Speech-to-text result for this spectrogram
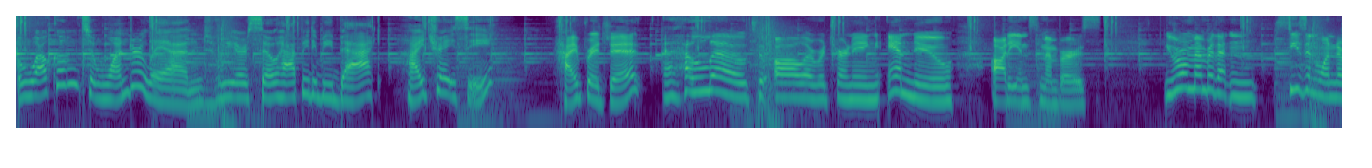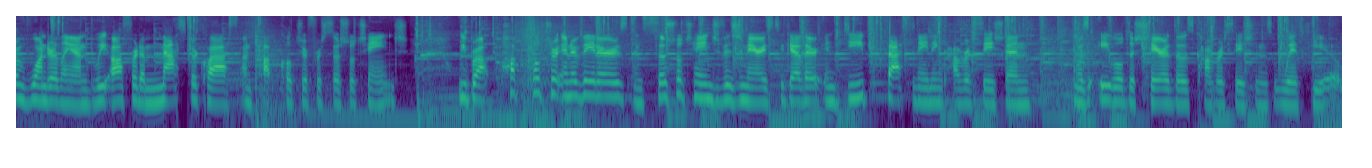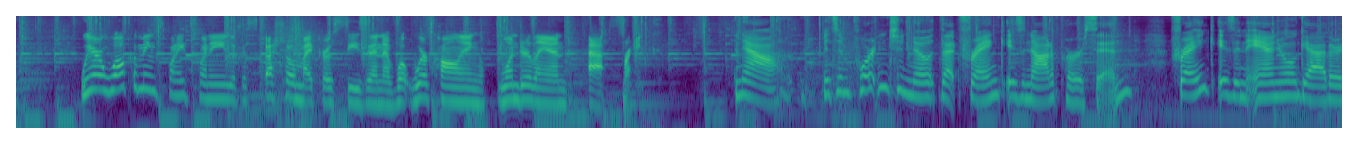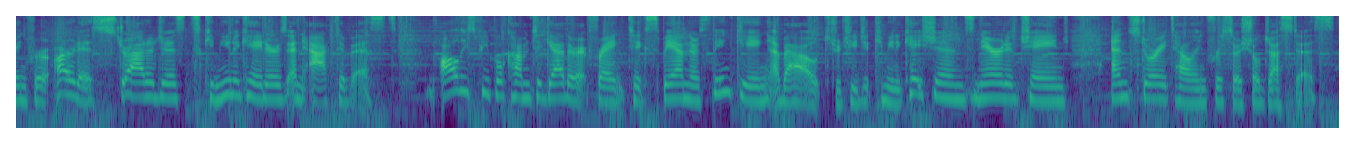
Welcome to Wonderland. We are so happy to be back. Hi, Tracy. Hi, Bridgit. And hello to all our returning and new audience members. You remember that in season one of Wonderland, we offered a masterclass on pop culture for social change. We brought pop culture innovators and social change visionaries together in deep, fascinating conversation and was able to share those conversations with you. We are welcoming 2020 with a special micro season of what we're calling Wonderland at Frank. Now, it's important to note that Frank is not a person. Frank is an annual gathering for artists, strategists, communicators, and activists. All these people come together at Frank to expand their thinking about strategic communications, narrative change, and storytelling for social justice.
